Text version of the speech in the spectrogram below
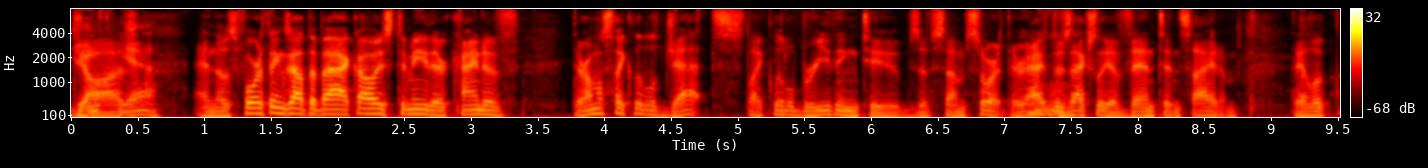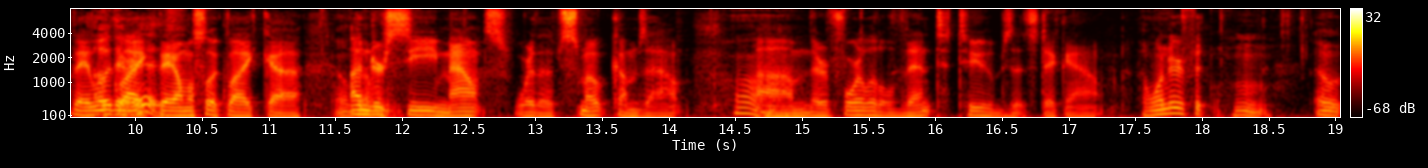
jaws. yeah. And those four things out the back, always to me, they're kind of they're almost like little jets, like little breathing tubes of some sort. They're there's actually a vent inside them. They look they look Hmm. Oh, like is. they almost look like uh, undersea mounts where the smoke comes out. Um, they're four little vent tubes that stick out. I wonder if it. Hmm. Oh,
